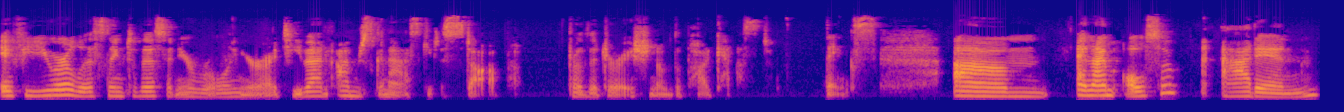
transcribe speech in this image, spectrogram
If you are listening to this and you're rolling your IT band, I'm just going to ask you to stop for the duration of the podcast. Thanks. Um, and I'm also add in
